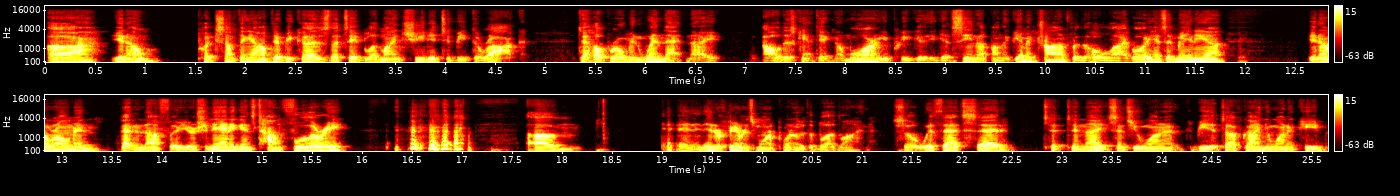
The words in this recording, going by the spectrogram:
uh, you know, put something out there because let's say Bloodline cheated to beat The Rock to help Roman win that night. Aldis can't take no more. You, you get seen up on the gimmicktron for the whole live audience at Mania. You know, Roman, had enough of your shenanigans, tomfoolery, um, and, and, interference, more importantly, with the bloodline. So, with that said, t- tonight, since you want to be a tough guy and you want to keep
